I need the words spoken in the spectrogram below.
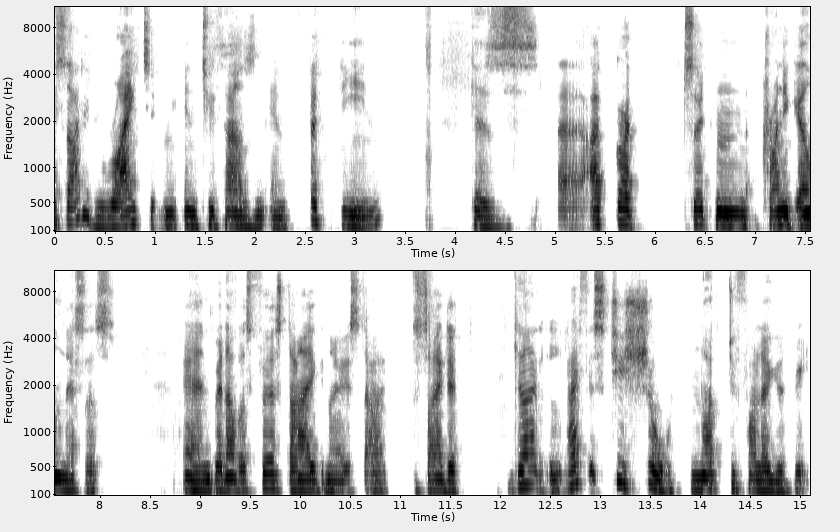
I started writing in 2015 because uh, I've got certain chronic illnesses. And when I was first diagnosed, I decided life is too short not to follow your dream.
